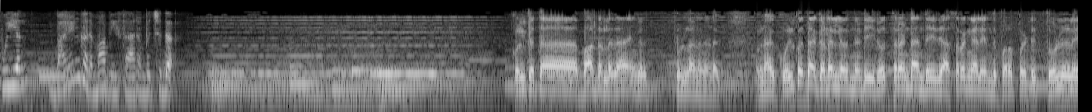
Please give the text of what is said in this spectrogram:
புயல் பயங்கரமா வீச ஆரம்பிச்சது. கொல்கத்தா பார்டர்ல தான் எங்களுக்கு தொழிலான நடக்கும் நாங்க கொல்கத்தா கடல்ல வந்துட்டு இருபத்தி ரெண்டாம் தேதி அசரங்கால இருந்து புறப்பட்டு தொழில்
